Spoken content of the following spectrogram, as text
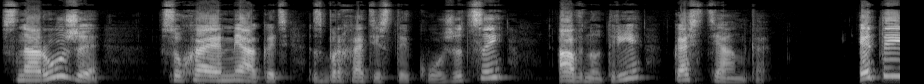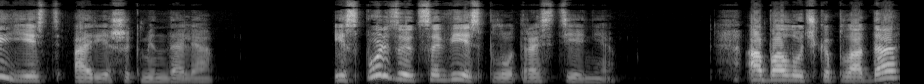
Снаружи сухая мякоть с бархатистой кожицей, а внутри костянка. Это и есть орешек миндаля. Используется весь плод растения. Оболочка плода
